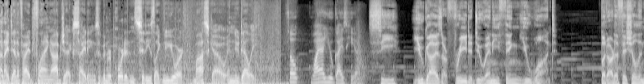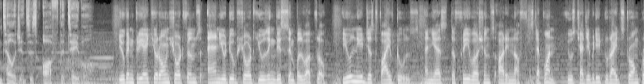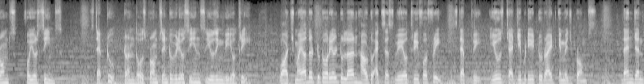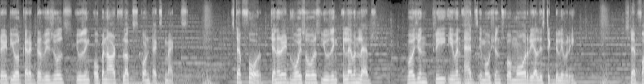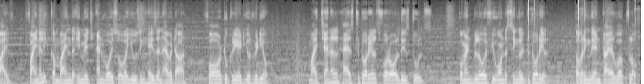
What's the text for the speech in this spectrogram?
Unidentified flying object sightings have been reported in cities like New York, Moscow, and New Delhi. So, why are you guys here? See, you guys are free to do anything you want. But artificial intelligence is off the table. You can create your own short films and YouTube shorts using this simple workflow. You'll need just 5 tools, and yes, the free versions are enough. Step 1 Use ChatGPT to write strong prompts for your scenes. Step 2 Turn those prompts into video scenes using Veo3. Watch my other tutorial to learn how to access Veo3 for free. Step 3 Use ChatGPT to write image prompts. Then generate your character visuals using OpenArt Flux Kontext Max. Step 4 Generate voiceovers using ElevenLabs. Version 3 even adds emotions for more realistic delivery. Step 5 Finally, combine the image and voiceover using Heygen Avatar 4 to create your video. My channel has tutorials for all these tools. Comment below if you want a single tutorial covering the entire workflow.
